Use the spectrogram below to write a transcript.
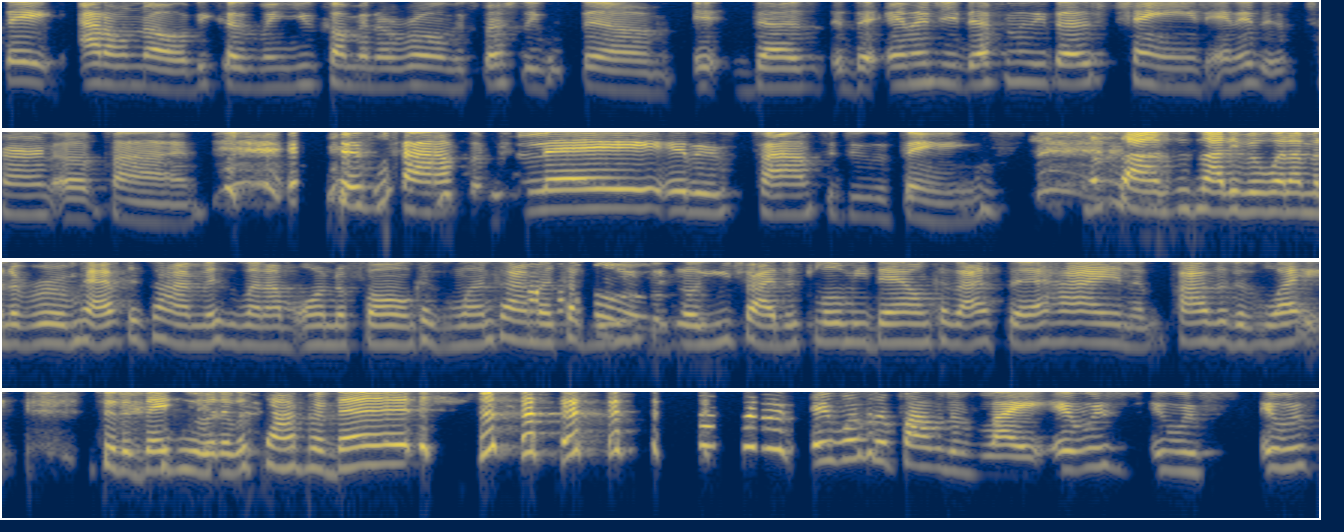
think I don't know because when you come in a room, especially with them, it does the energy definitely does change, and it is turn up time. It's time to play. It is time to do the things. Sometimes it's not even when I'm in a room. Half the time is when I'm on the phone. Because one time a couple oh. weeks ago, you tried to slow me down because I said hi in a positive light to the baby when it was time for bed. it wasn't a positive light. It was it was it was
